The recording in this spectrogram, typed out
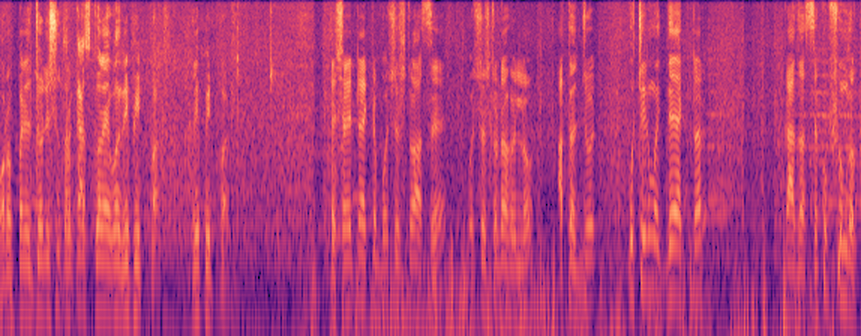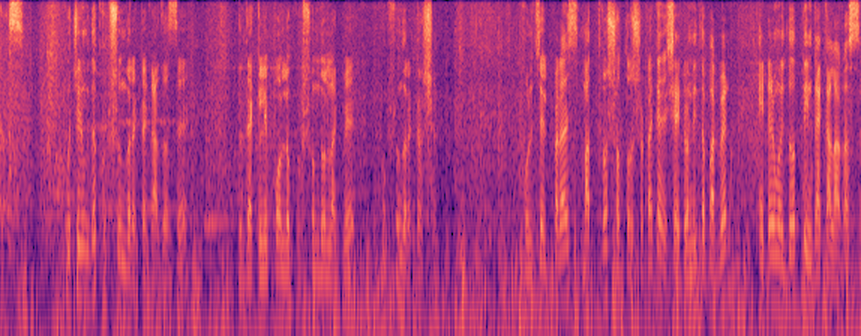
বড় পারে জরি সুতার কাজ করা এবং রিপিট পাট রিপিট পাট। এই শাড়িটা একটা বৈশিষ্ট্য আছে। বৈশিষ্ট্যটা হইল, আপনার কুচির মধ্যে একটার কাজ আছে, খুব সুন্দর কাজ। কুচির মধ্যে খুব সুন্দর একটা কাজ আছে। আপনি দেখলে পড়লে খুব সুন্দর লাগবে। খুব সুন্দর একটা শাড়ি হোলসেল প্রাইস মাত্র সতেরোশো টাকা এই শাড়িটাও নিতে পারবেন। এটার মধ্যেও তিনটা কালার আছে।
